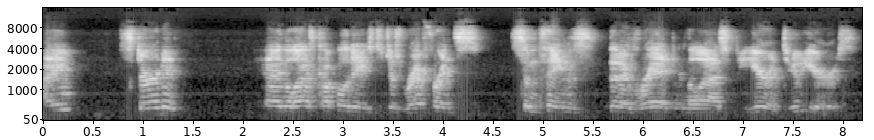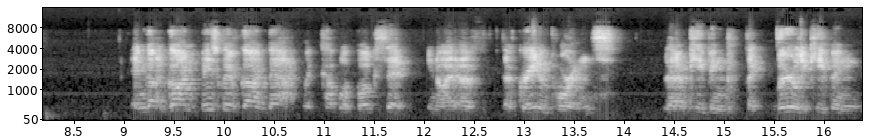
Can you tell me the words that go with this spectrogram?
I started uh, the last couple of days to just reference some things that I've read in the last year and two years, and gone, gone basically I've gone back like a couple of books that you know of, of great importance that I'm keeping like literally keeping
